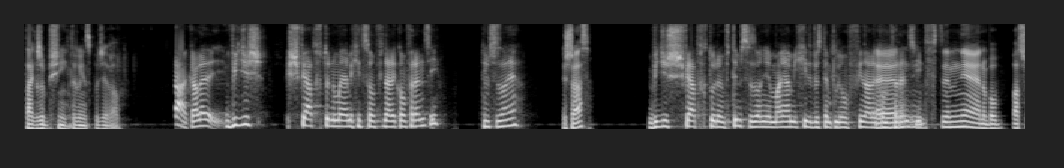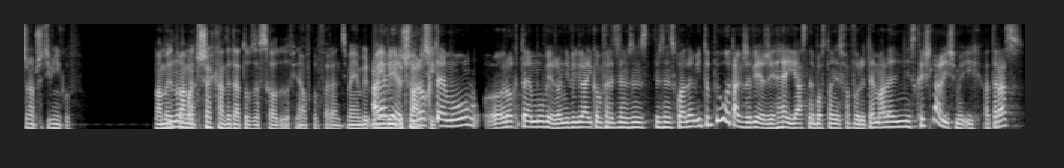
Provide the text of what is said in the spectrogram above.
tak, żeby się nikt tego nie spodziewał. Tak, ale widzisz świat, w którym Miami Heat są w finale konferencji w tym sezonie? Jeszcze raz? Widzisz świat, w którym w tym sezonie Miami Heat występują w finale konferencji? E, w tym nie, no bo patrzę na przeciwników. Mamy, No mamy właśnie. trzech kandydatów ze wschodu do finałów konferencji. Mają, by- mają wiesz, rok czwarci. temu, rok temu, wiesz, oni wygrali konferencję tym, tym samym składem i to było tak, że wiesz, hej, jasne, Boston jest faworytem, ale nie skreślaliśmy ich. A teraz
